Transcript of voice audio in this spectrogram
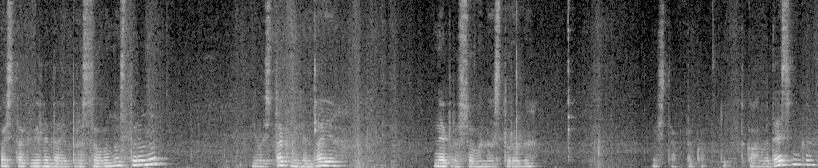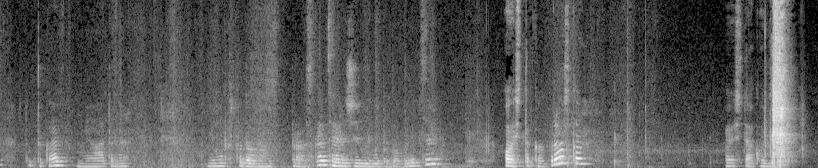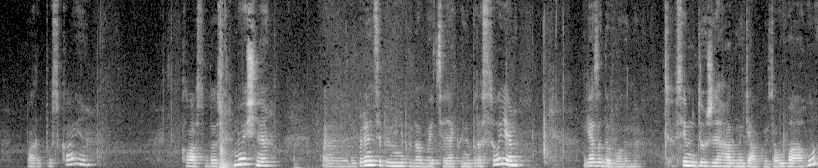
Ось так виглядає прасована сторона. І ось так виглядає непрасована сторона. Ось так така. Тут така гладесенька, тут така м'ятина. Мені сподобалась праска. Цей режим мені подобається. Ось така праска. Ось так він пар пускає. Класно, досить мощне. Е, В принципі, мені подобається, як він прасує. Я задоволена. Всім дуже гарно дякую за увагу.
